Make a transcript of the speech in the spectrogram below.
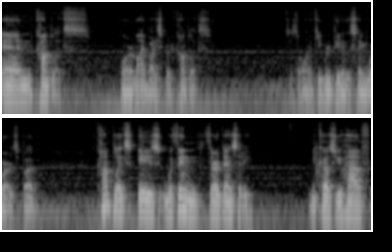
and complex, or mind body spirit complex. Just don't want to keep repeating the same words, but complex is within third density because you have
